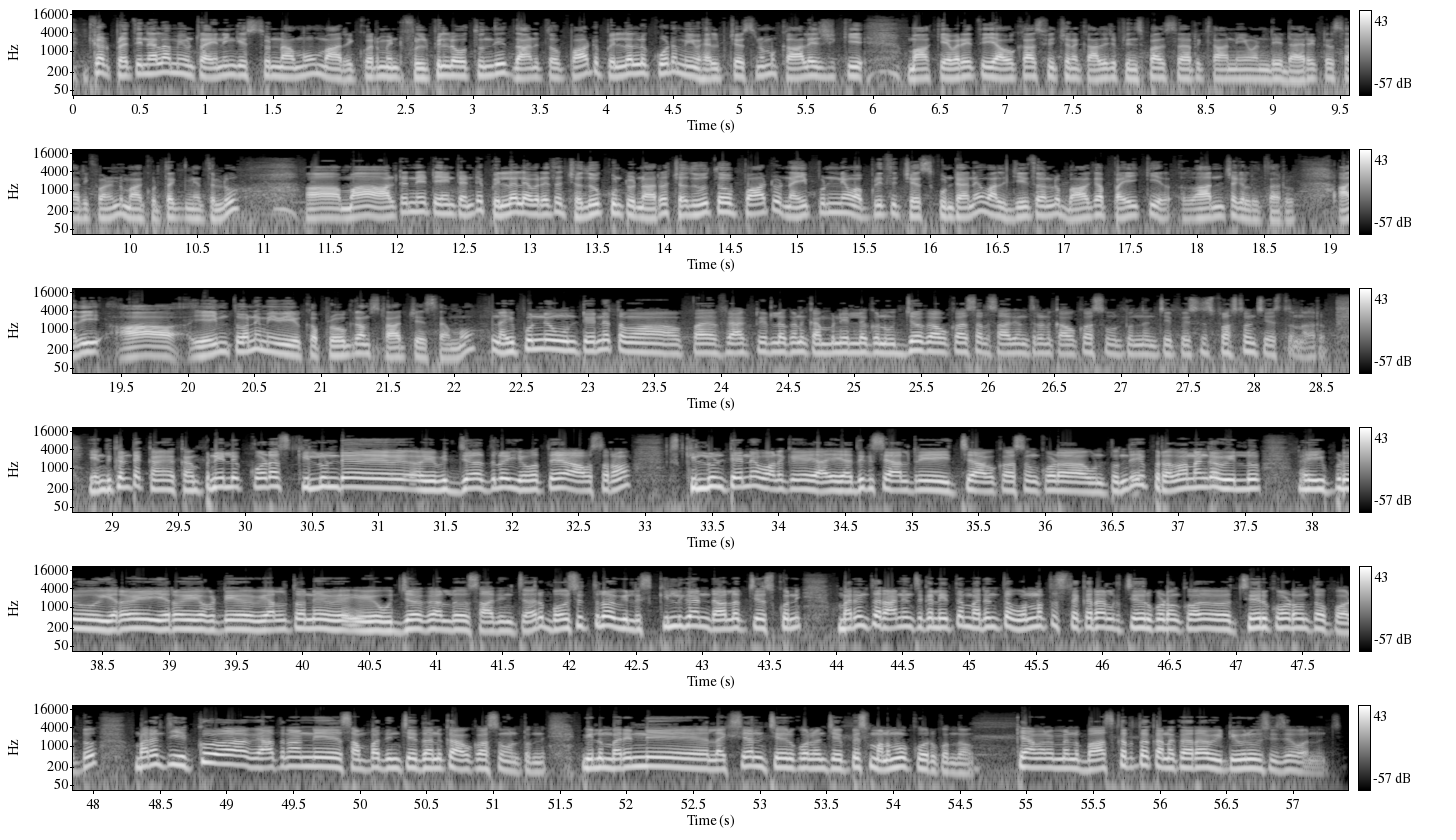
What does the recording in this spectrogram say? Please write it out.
ఇక్కడ ప్రతి నెల మేము ట్రైనింగ్ ఇస్తున్నాము మా రిక్వైర్మెంట్ ఫుల్ఫిల్ అవుతుంది. దానితో పాటు పిల్లలకు కూడా మేము హెల్ప్ చేస్తున్నాము. కాలేజీకి మాకు ఎవరైతే ఈ అవకాశం ఇచ్చిన కాలేజీ ప్రిన్సిపాల్ సార్ కానివ్వండి డైరెక్టర్ సార్ కానివ్వండి మా కృతజ్ఞతలు. మా ఆల్టర్నేట్ ఏంటంటే పిల్లలు ఎవరైతే చదువుకుంటున్నారో చదువుతో పాటు నైపుణ్యం అభివృద్ధి చేసుకుంటానే వాళ్ళ జీవితంలో బాగా పైకి రాణించగలుగుతారు. అది ఆ ఎయిమ్తోనే మేము ఈ యొక్క ప్రోగ్రామ్స్ స్టార్ట్ చేశాము. నైపుణ్యం ఉంటేనే తమ ఫ్యాక్టరీలో కానీ కంపెనీల్లో కానీ ఉద్యోగ అవకాశాలు సాధించడానికి అవకాశం ఉంటుందని చెప్పేసి స్పష్టం చేస్తున్నారు. ఎందుకంటే క- కంపెనీలకు కూడా స్కిల్ ఉండే విద్యార్థులు యువతే అవసరం. స్కిల్ ఉంటేనే వాళ్ళకి అధిక శాలరీ ఇచ్చే అవకాశం కూడా ఉంటుంది. ప్రధానంగా వీళ్ళు ఇప్పుడు ఇరవై ఇరవై ఒకటి వేలతోనే ఉద్యోగాలు సాధించారు. భవిష్యత్తులో వీళ్ళు స్కిల్ కానీ డెవలప్ చేసుకొని మరింత రాణించగలిగితే మరింత ఉన్నత శిఖరాలకు చేరుకోవడం చేరుకోవడంతో పాటు మరింత ఎక్కువ వేతనాన్ని సంపాదించేదానికి అవకాశం ఉంటుంది. ఉంటుంది వీళ్ళు మరిన్ని లక్ష్యాలను చేరుకోవాలని చెప్పేసి మనము కోరుకుందాం. కెమెరామెన్ భాస్కర్తో కనకారావు ఈ టీవీ న్యూస్ విజయవాడ నుంచి.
